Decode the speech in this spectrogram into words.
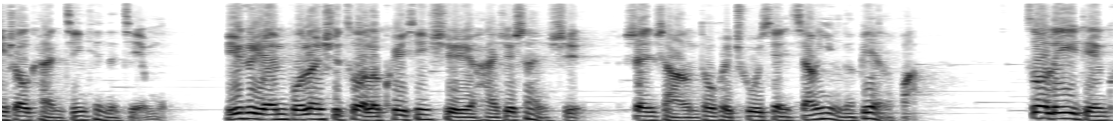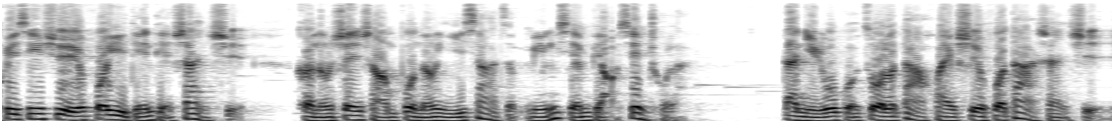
欢迎收看今天的节目。一个人不论是做了亏心事还是善事，身上都会出现相应的变化。做了一点亏心事或一点点善事，可能身上不能一下子明显表现出来。但你如果做了大坏事或大善事，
